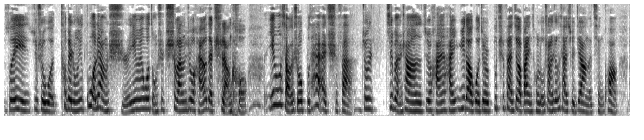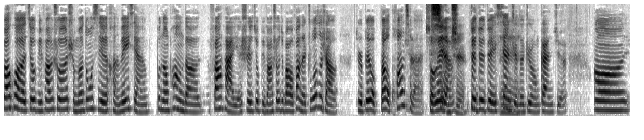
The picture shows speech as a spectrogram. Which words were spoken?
所以就是我特别容易过量食，因为我总是吃完了之后还要再吃两口。因为我小的时候不太爱吃饭，就是基本上就还还遇到过就是不吃饭就要把你从楼上扔下去这样的情况。包括就比方说什么东西很危险不能碰的方法也是，就比方说就把我放在桌子上，就是被我把我框起来，所谓的限制。对对对，限制的这种感觉。嗯，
